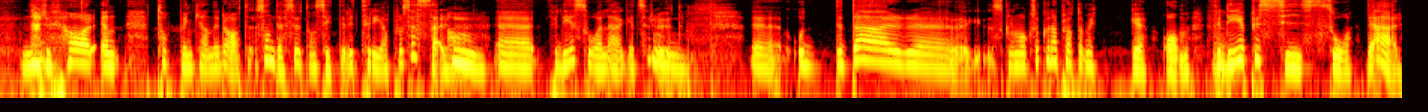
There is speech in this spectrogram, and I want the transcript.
när du har en toppenkandidat som dessutom sitter i tre processer. Mm. Eh, för det är så läget ser ut. Mm. Eh, och det där eh, skulle man också kunna prata mycket om. För Mm. det är precis så det är.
